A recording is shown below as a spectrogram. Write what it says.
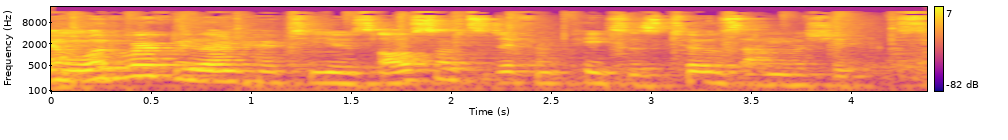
In woodwork, we learn how to use all sorts of different pieces, tools and machines.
